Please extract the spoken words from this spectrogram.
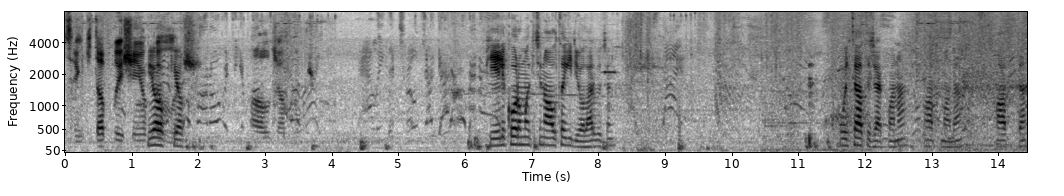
Senin kitapla işin yok Yok yok. Alacağım. PL'i korumak için alta gidiyorlar bütün. Ulti atacak bana. Atmadan. Attı.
